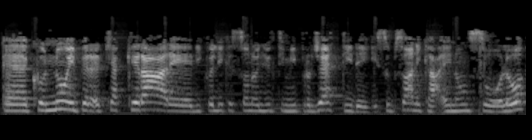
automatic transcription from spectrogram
eh, con noi per chiacchierare di quelli che sono gli ultimi progetti dei Subsonica e non solo.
